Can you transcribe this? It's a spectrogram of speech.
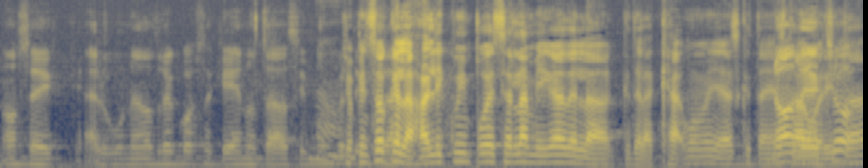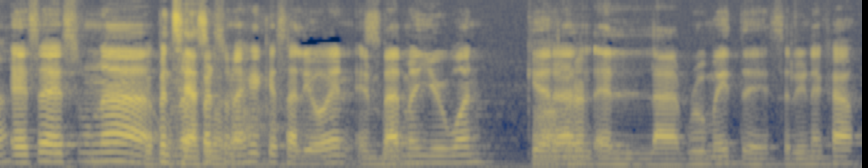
no sé, alguna otra cosa que haya notado. Yo pienso que la Harley Quinn puede ser la amiga de la, de la Catwoman, ya es que también no, de hecho, esa es una, un personaje que salió en, en Batman Year One que era el, la roommate de Selena Kyle.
